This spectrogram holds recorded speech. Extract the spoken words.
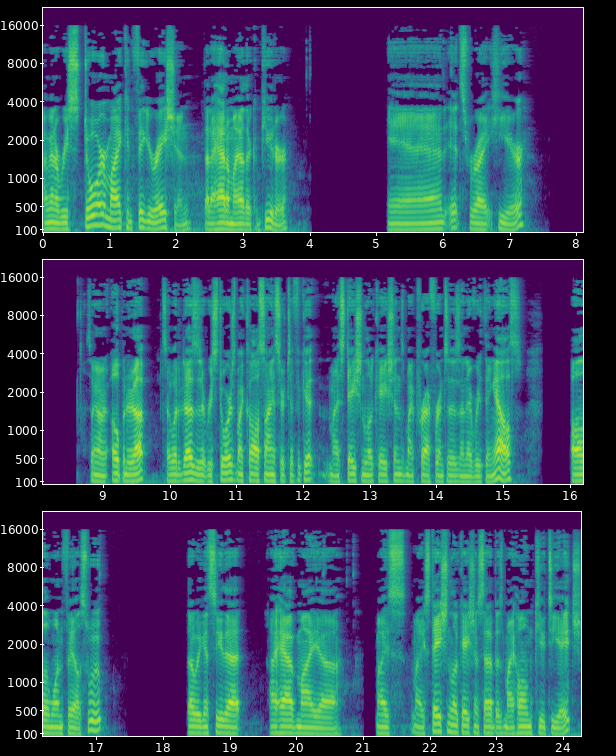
I'm gonna restore my configuration that I had on my other computer and it's right here. So I'm going to open it up. So what it does is it restores my call sign certificate, my station locations, my preferences, and everything else, all in one fail swoop. So we can see that I have my uh, my my station location set up as my home QTH,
